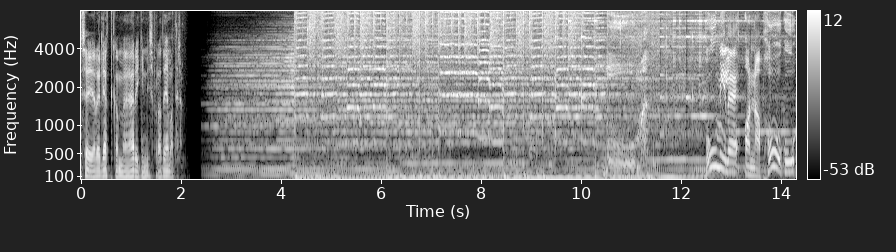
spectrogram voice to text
seejärel jätkame ärikinnisvara teemadel buumile annab hoogu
